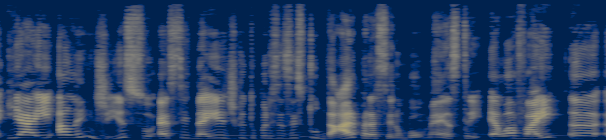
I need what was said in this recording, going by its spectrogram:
É, E aí, além disso, essa ideia de que tu precisa estudar para ser um bom mestre, ela vai. ah,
